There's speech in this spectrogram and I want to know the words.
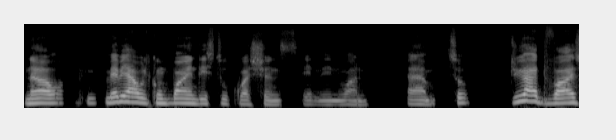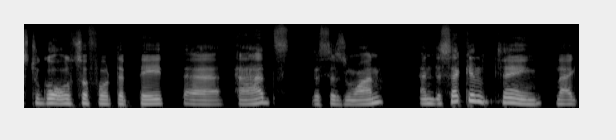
Now, maybe I will combine these two questions in, in one. Um, so, do you advise to go also for the paid uh, ads? This is one. And the second thing, like,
